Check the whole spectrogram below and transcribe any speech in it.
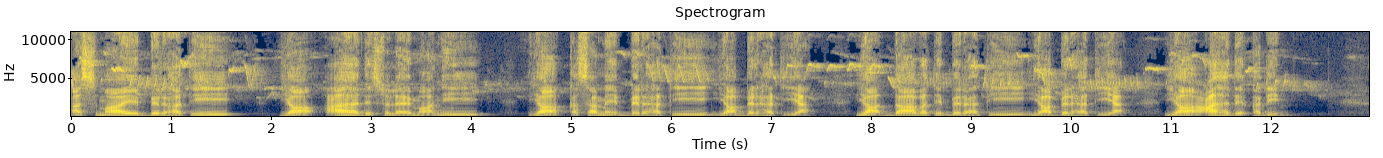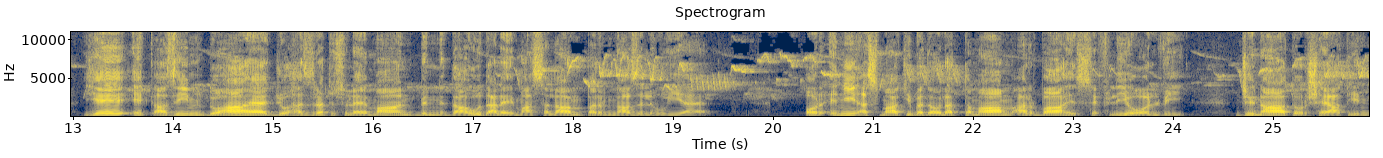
اسماء برہتی یا عہد سلیمانی یا قسم برہتی یا برہتیہ یا دعوت برہتی یا برہتیہ یا عہد قدیم۔ یہ ایک عظیم دعا ہے جو حضرت سلیمان بن داود علیہ السلام پر نازل ہوئی ہے۔ اور انہی اسماء کی بدولت تمام ارواح سفلی و علوی، جنات اور شیاطین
